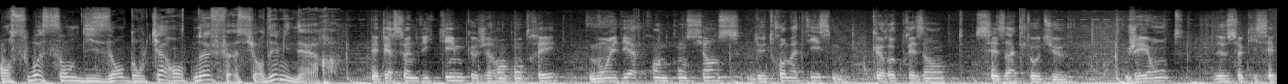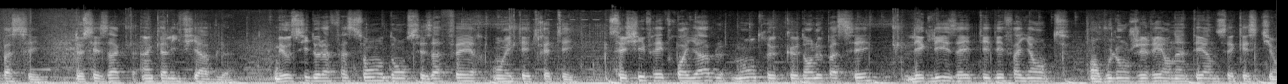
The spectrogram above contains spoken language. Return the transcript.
en 70 ans, dont 49 sur des mineurs. Les personnes victimes que j'ai rencontrées m'ont aidé à prendre conscience du traumatisme que représentent ces actes odieux. J'ai honte de ce qui s'est passé, de ces actes inqualifiables, mais aussi de la façon dont ces affaires ont été traitées. Ces chiffres effroyables montrent que dans le passé, l'Église a été défaillante en voulant gérer en interne ces questions.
